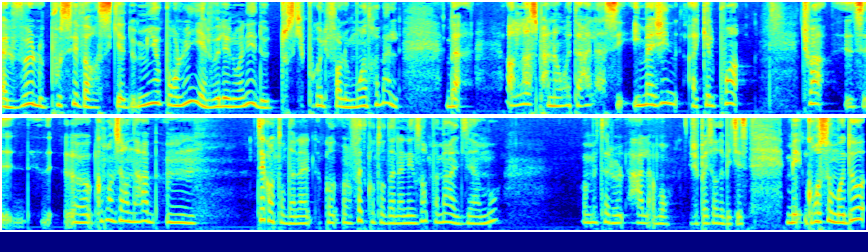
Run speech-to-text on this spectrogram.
elle veut le pousser vers ce qu'il y a de mieux pour lui et elle veut l'éloigner de tout ce qui pourrait lui faire le moindre mal. Ben, Allah subhanahu wa ta'ala, imagine à quel point, tu vois, euh, comment dire en arabe hum, Tu sais, quand on donne, en fait, quand on donne un exemple, ma mère, elle dit un mot. Bon, je vais pas dire de bêtises. Mais grosso modo,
